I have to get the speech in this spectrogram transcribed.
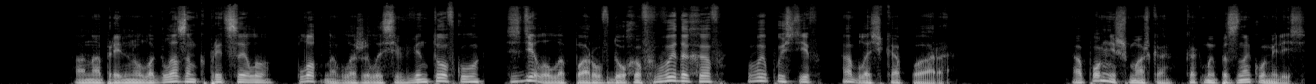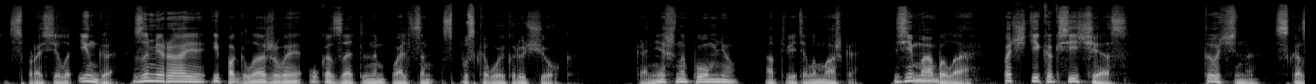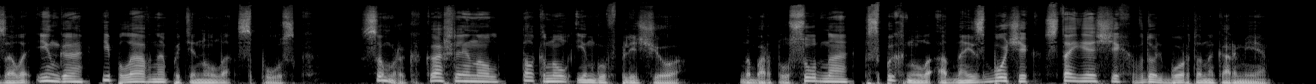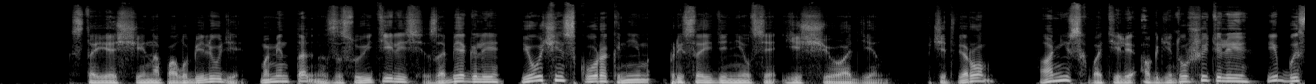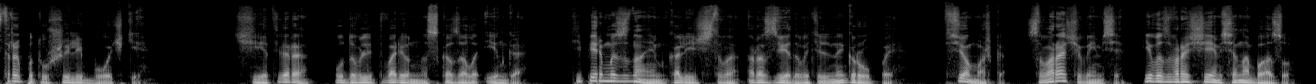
Она прильнула глазом к прицелу, плотно вложилась в винтовку, сделала пару вдохов-выдохов, выпустив облачка пара. «А помнишь, Машка, как мы познакомились?» — спросила Инга, замирая и поглаживая указательным пальцем спусковой крючок. «Конечно помню», — ответила Машка. «Зима была, почти как сейчас». «Точно», — сказала Инга и плавно потянула спуск. Сумрак кашлянул, толкнул Ингу в плечо. На борту судна вспыхнула одна из бочек, стоящих вдоль борта на корме. Стоящие на палубе люди моментально засуетились, забегали, и очень скоро к ним присоединился еще один. Вчетвером они схватили огнетушители и быстро потушили бочки. «Четверо», — удовлетворенно сказала Инга. Теперь мы знаем количество разведывательной группы. Все, Машка, сворачиваемся и возвращаемся на базу.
